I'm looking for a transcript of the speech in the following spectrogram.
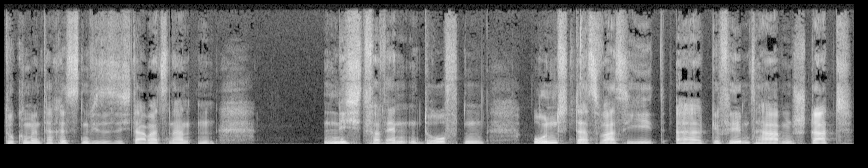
Dokumentaristen, wie sie sich damals nannten, nicht verwenden durften und das, was sie äh, gefilmt haben, statt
